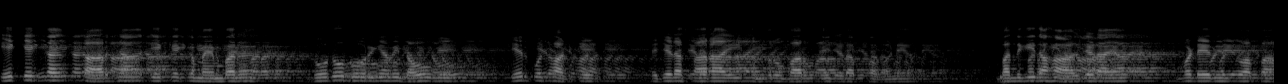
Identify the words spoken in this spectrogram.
ਇੱਕ ਇੱਕ ਘਰ ਜਾਂ ਇੱਕ ਇੱਕ ਮੈਂਬਰ ਦੋ ਦੋ ਬੋਰੀਆਂ ਵੀ ਦਓਗੇ, ਫਿਰ ਕੁਝ ਹਟ ਕੇ ਇਹ ਜਿਹੜਾ ਸਾਰਾ ਇਹ ਅੰਦਰੋਂ ਬਾਹਰੋਂ ਇਹ ਜਿਹੜਾ ਭਵਨ ਆ, ਬੰਦਗੀ ਦਾ ਹਾਲ ਜਿਹੜਾ ਆ, ਵੱਡੇ ਦਿਨ ਤੋਂ ਆਪਾਂ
